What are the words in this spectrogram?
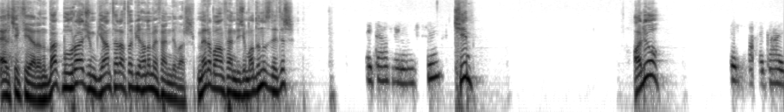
Erkek diye aradım. Bak Buğra'cığım yan tarafta bir hanımefendi var. Merhaba hanımefendiciğim adınız nedir? Eda benim. Kim? Alo? Eda, Eda.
